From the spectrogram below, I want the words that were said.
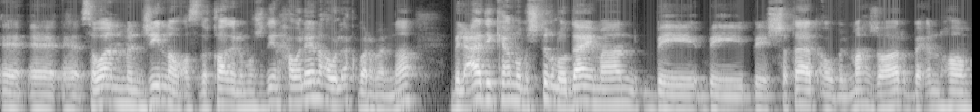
آه، آه، آه، سواء من جيلنا وأصدقائنا اللي موجودين حوالينا أو الأكبر منا بالعادة كانوا بيشتغلوا دائما بالشتات أو بالمهجر بإنهم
